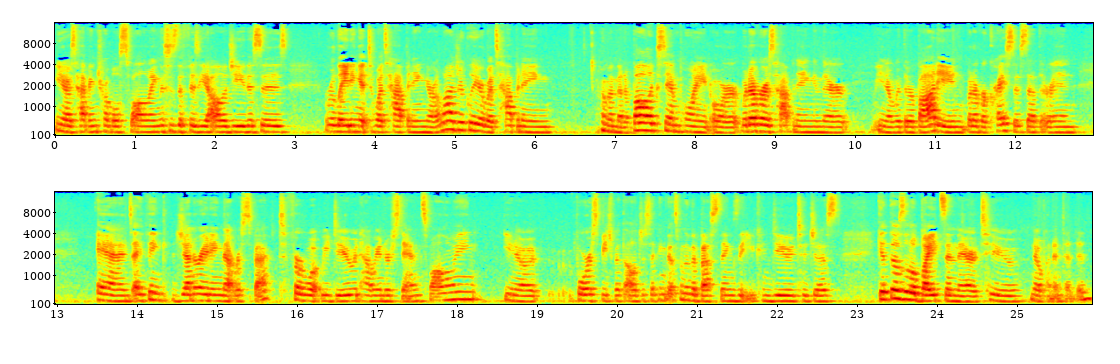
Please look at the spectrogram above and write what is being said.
you know, is having trouble swallowing. This is the physiology. This is relating it to what's happening neurologically or what's happening from a metabolic standpoint or whatever is happening in their, you know, with their body and whatever crisis that they're in. And I think generating that respect for what we do and how we understand swallowing, you know, for speech pathologists, I think that's one of the best things that you can do to just get those little bites in there to, no pun intended,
